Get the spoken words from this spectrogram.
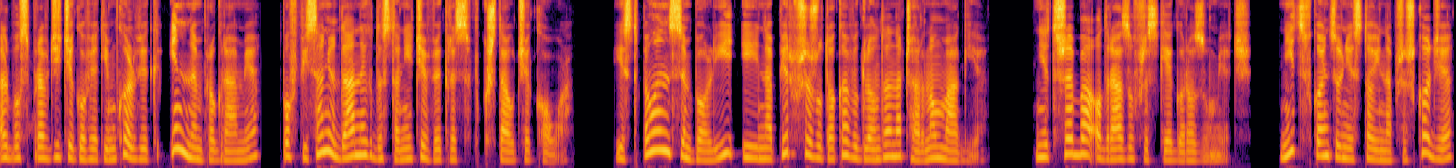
albo sprawdzicie go w jakimkolwiek innym programie, po wpisaniu danych dostaniecie wykres w kształcie koła. Jest pełen symboli i na pierwszy rzut oka wygląda na czarną magię. Nie trzeba od razu wszystkiego rozumieć. Nic w końcu nie stoi na przeszkodzie,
